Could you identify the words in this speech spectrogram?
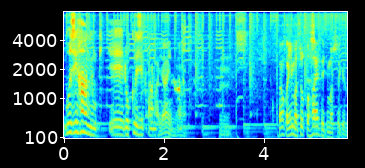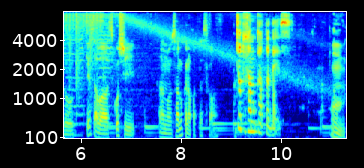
？5時半に起きて、6時間。早いな。うん。なんか今ちょっと生えてきましたけど、今朝は少しあの寒くなかったですか？ちょっと寒かったです。うん。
